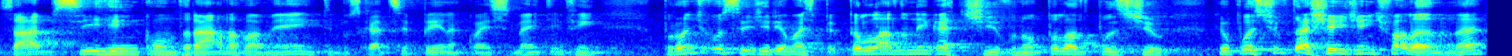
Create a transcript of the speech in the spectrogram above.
sabe? Se reencontrar novamente, buscar disciplina, conhecimento, enfim. Por onde você diria mais pelo lado negativo, não pelo lado positivo? Porque o positivo tá cheio de gente falando, né?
